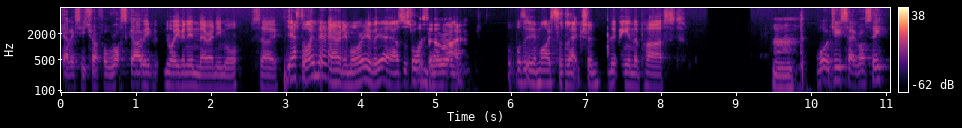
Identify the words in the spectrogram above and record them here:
Galaxy Truffle. Roscoe? Not even, not even in there anymore, so... Yeah, it's not in there anymore either, yeah. I was just wondering. all right? Was it in my selection? Living in the past. Hmm. What would you say, Rossi?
